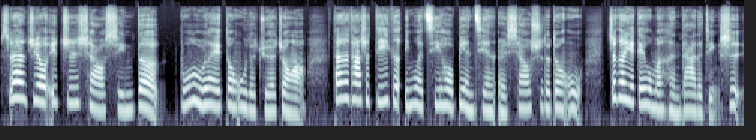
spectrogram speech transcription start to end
虽然只有一只小型的哺乳类动物的绝种哦，但是它是第一个因为气候变迁而消失的动物。这个也给我们很大的警示，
